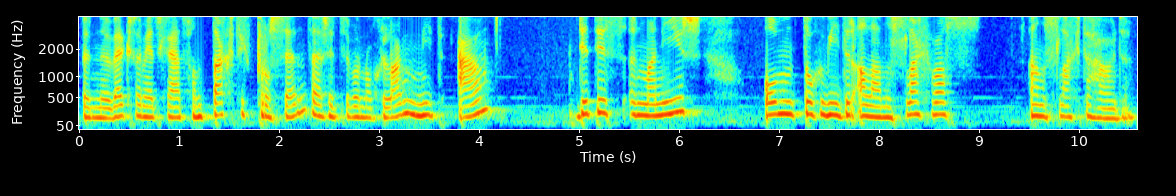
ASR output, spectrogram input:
een werkzaamheidsgraad van 80 procent. Daar zitten we nog lang niet aan dit is een manier om toch wie er al aan de slag was, aan de slag te houden.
